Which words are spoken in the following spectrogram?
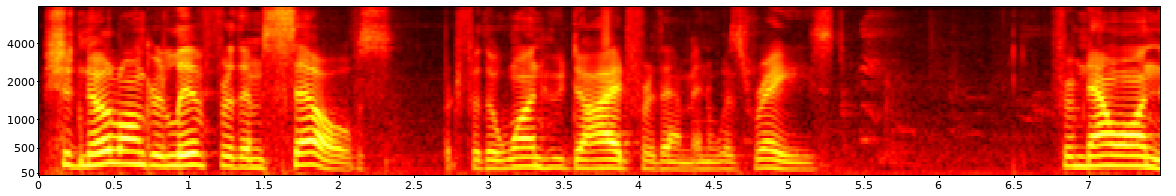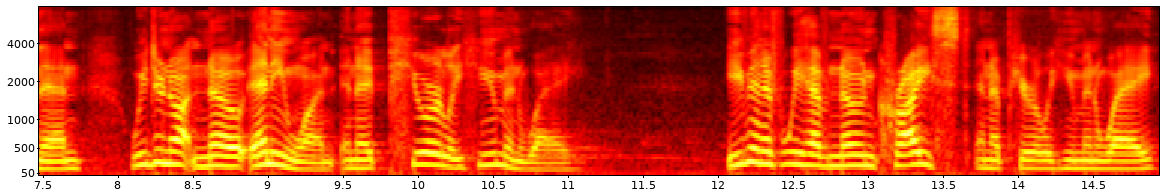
should no longer live for themselves, but for the one who died for them and was raised. From now on, then, we do not know anyone in a purely human way. Even if we have known Christ in a purely human way,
